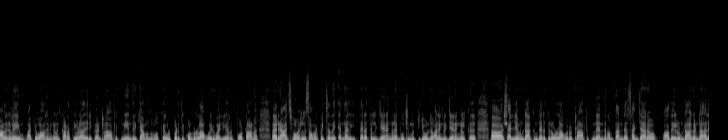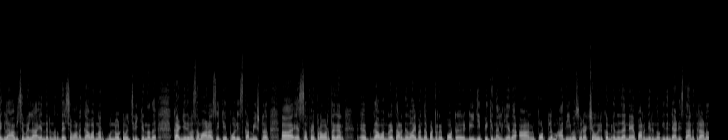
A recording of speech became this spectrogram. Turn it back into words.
ആളുകളെയും മറ്റു വാഹനങ്ങളും കടത്തിവിടാതിരിക്കാൻ ട്രാഫിക് നിയന്ത്രിക്കാമെന്നും ഒക്കെ ഉൾപ്പെടുത്തിക്കൊണ്ടുള്ള ഒരു വലിയ റിപ്പോർട്ടാണ് രാജ്ഭവനിൽ സമർപ്പിച്ചത്. എന്നാൽ ഇത്തരത്തിൽ ജനങ്ങളെ ബുദ്ധിമുട്ടിച്ചുകൊണ്ട് അല്ലെങ്കിൽ ജനങ്ങൾക്ക് ശല്യമുണ്ടാക്കുന്ന തരത്തിലുള്ള ഒരു ട്രാഫിക് നിയന്ത്രണം തന്റെ സഞ്ചാര പാതയിൽ ഉണ്ടാകേണ്ട അല്ലെങ്കിൽ ആവശ്യമില്ല എന്നൊരു നിർദ്ദേശമാണ് ഗവർണർ മുന്നോട്ട് വച്ചിരിക്കുന്നത്. കഴിഞ്ഞ ദിവസമാണ് city police commissioner S F I പ്രവർത്തകർ ഗവർണറെ തടഞ്ഞതുമായി ബന്ധപ്പെട്ട റിപ്പോർട്ട് ഡി ജി പിക്ക് നൽകിയത്. ആ റിപ്പോർട്ടിലും അതീവ സുരക്ഷ ഒരുക്കം എന്ന് തന്നെ പറഞ്ഞിരുന്നു. ഇതിന്റെ അടിസ്ഥാനത്തിലാണ്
